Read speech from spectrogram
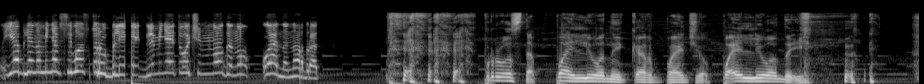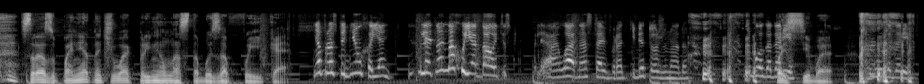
Я, блин, у меня всего 100 рублей. Для меня это очень много, ну ладно, на, брат. Просто паленый Карпачо, паленый. Сразу понятно, чувак принял нас с тобой за фейка. Я просто днюха, я... Блядь, ну нахуй я дал эти... Бля, ладно, оставь, брат, тебе тоже надо. Благодари. Спасибо. Благодари.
